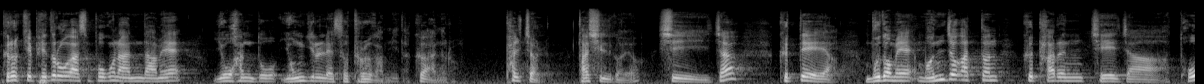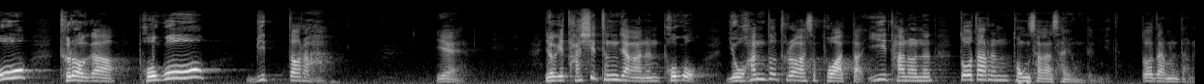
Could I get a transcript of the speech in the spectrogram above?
그렇게 베드로가 가서 보고 난 다음에 요한도 용기를 내서 들어갑니다. 그 안으로. 8절. 다시 읽어요. 시작. 그때야 무덤에 먼저 갔던 그 다른 제자도 들어가 보고 믿더라. 예. 여기 다시 등장하는 보고 요한도 들어가서 보았다. 이 단어는 또 다른 동사가 사용됩니다. 또 다른 단어.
